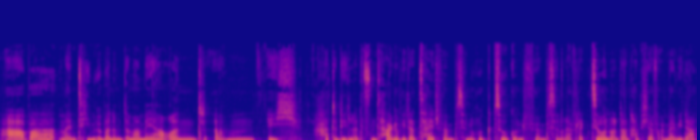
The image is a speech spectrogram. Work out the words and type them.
Aber mein Team übernimmt immer mehr und ähm, ich hatte die letzten Tage wieder Zeit für ein bisschen Rückzug und für ein bisschen Reflexion und dann habe ich auf einmal wieder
